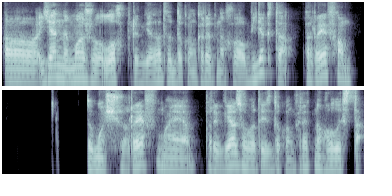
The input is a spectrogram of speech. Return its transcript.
О, я не можу лог прив'язати до конкретного об'єкта рефом, тому що реф має прив'язуватись до конкретного листа.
